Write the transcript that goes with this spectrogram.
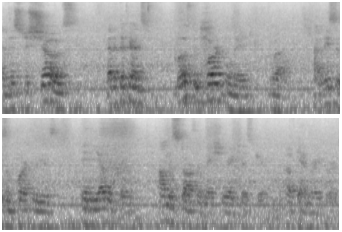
and this just shows that it depends most importantly, well, at least as importantly as any other thing, on the star formation rate history of gamma ray bursts.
